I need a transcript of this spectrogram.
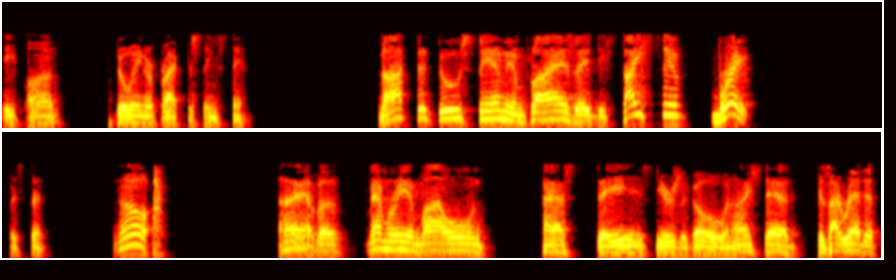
keep on doing or practicing sin. Not to do sin implies a decisive break with sin. No. I have a memory of my own past days, years ago, when I said, because I read it,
